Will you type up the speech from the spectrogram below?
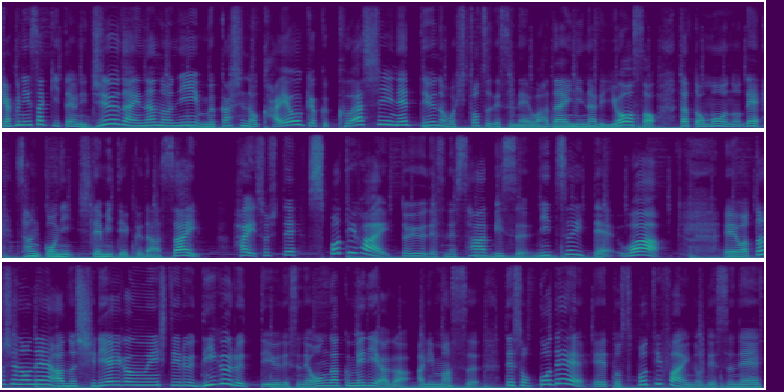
逆にさっき言ったように10代なのに昔の歌謡曲詳しいねっていうのも一つですね話題になる要素だと思うので参考にしてみてください。はいそして Spotify というですねサービスについては、えー、私のねあの知り合いが運営している Digl っていうですね音楽メディアがあります。でそこで、えーと、Spotify のですね、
